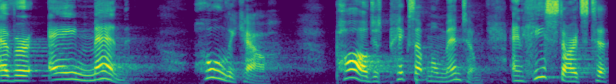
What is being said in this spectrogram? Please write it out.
ever. Amen. Holy cow. Paul just picks up momentum and he starts to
